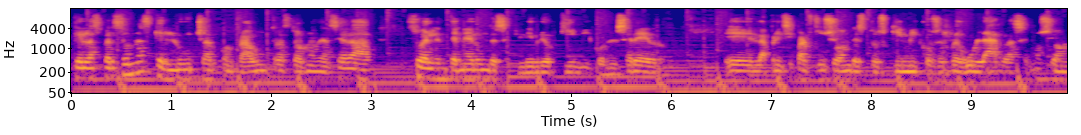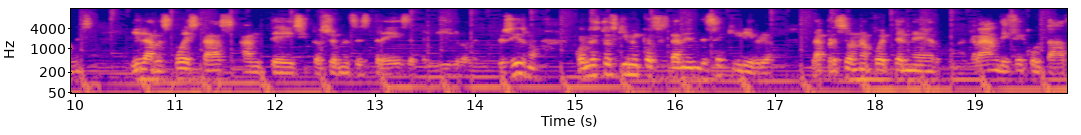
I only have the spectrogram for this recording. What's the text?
que las personas que luchan contra un trastorno de ansiedad suelen tener un desequilibrio químico en el cerebro. Eh, la principal función de estos químicos es regular las emociones y las respuestas ante situaciones de estrés, de peligro, de nerviosismo. Cuando estos químicos están en desequilibrio, la persona puede tener una gran dificultad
